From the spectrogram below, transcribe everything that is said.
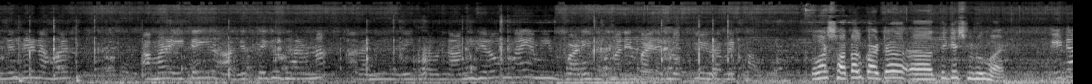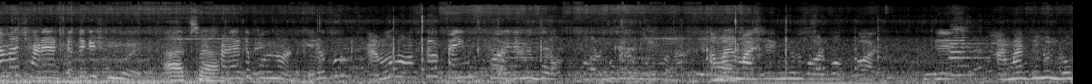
ইভেন আমার আমার এইটাই আগের থেকে ধারণা আর আমি এই ধারণা আমি যেরকম খাই আমি বাড়ির মানে বাইরের লোককে এইভাবে খাওয়াবো। তোমার সকাল কয়টা থেকে শুরু হয়? এটা আমার সাড়ে আটটা থেকে শুরু হয়ে যায়। আচ্ছা। সাড়ে আটটা এরকম এমন একটা টাইম হয় যে আমি গর্ব করে বলব না। আমার মাঝে কিন্তু গর্ব হয় যে আমার জন্য লোক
